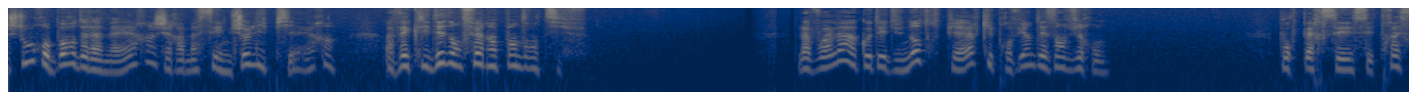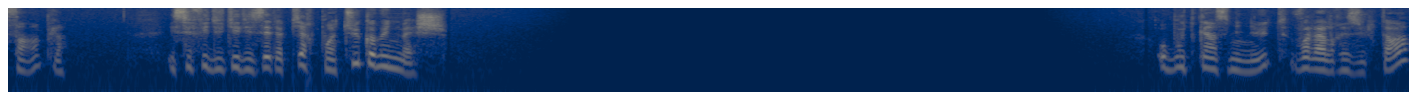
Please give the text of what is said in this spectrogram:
jour, au bord de la mer, j'ai ramassé une jolie pierre, avec l'idée d'en faire un pendentif. La voilà à côté d'une autre pierre qui provient des environs. Pour percer, c'est très simple. Il suffit d'utiliser la pierre pointue comme une mèche. Au bout de 15 minutes, voilà le résultat.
